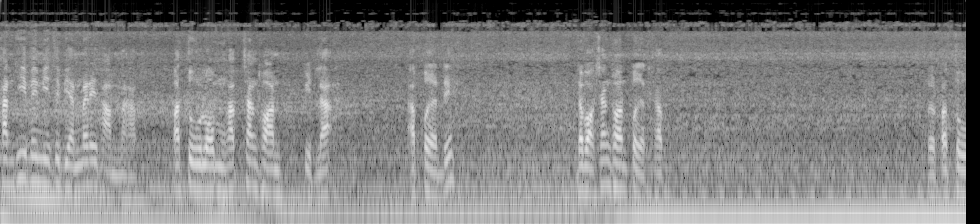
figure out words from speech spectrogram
คันที่ไม่มีทะเบียนไม่ได้ทำนะครับ ประตูลมครับช่างทอนปิดแล้วเอาเปิดดิเดี๋ยวบอกช่างทอนเปิดครับ เปิดประตู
